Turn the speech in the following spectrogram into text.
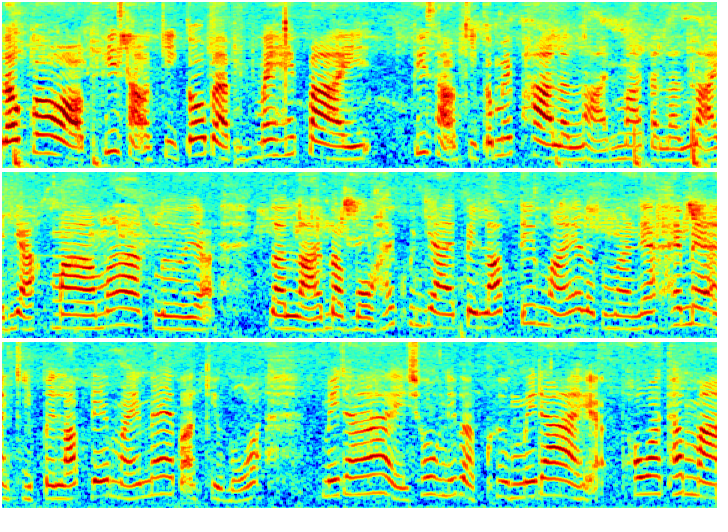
แล้วก็พี่สาวอากิก็แบบไม่ให้ไป พี่สาวกีก็ไม่พาหลานๆมาแต่หลานๆอยากมามากเลยอะหลานๆแบบบอกให้คุณยายไปรับได้ไหมอะไรประมาณนี้ให้แม่อากิไปรับได้ไหมแม่อากิบอกว่าไม่ได้ช่วงนี้แบบคือไม่ได้อะเพราะว่าถ้ามา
